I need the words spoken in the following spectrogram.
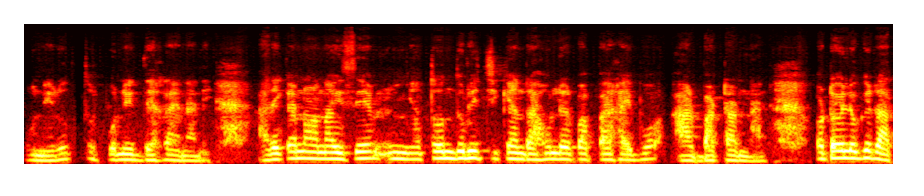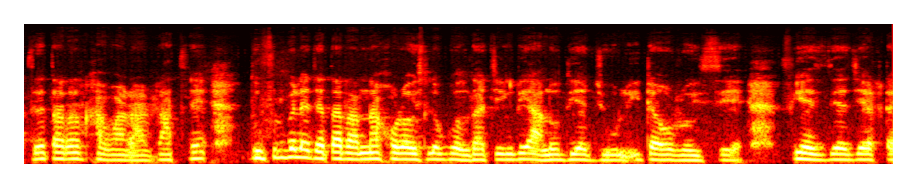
পনির, উত্তর পনির দেখায় নানি। আর এখানে আনা হয়েছে তন্দুরি চিকেন রাহুলের পাপায় খাইব আর বাটার নান ওটা হইল কি রাত্রে তারার খাবার আর রাত্রে দুপুরবেলা যেটা রান্না করা হয়েছিল গলদা চিংড়ি, আলু দিয়া ঝুল, এটাও রয়েছে পেঁয়াজ দিয়া যে একটা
